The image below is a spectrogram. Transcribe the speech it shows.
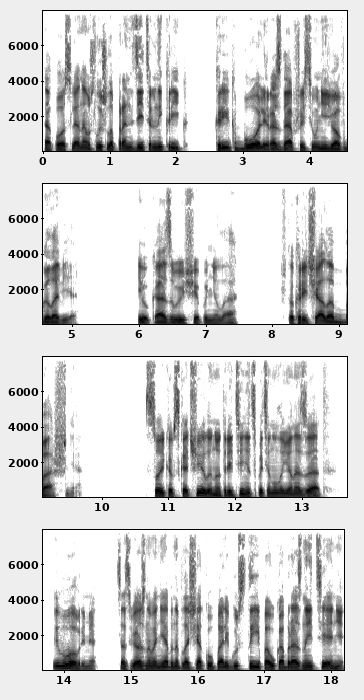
а после она услышала пронзительный крик, крик боли, раздавшийся у нее в голове. И указывающая поняла, что кричала башня. Сойка вскочила, но третинец потянул ее назад. И вовремя. Со звездного неба на площадку упали густые паукообразные тени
